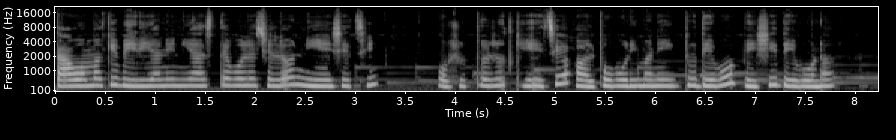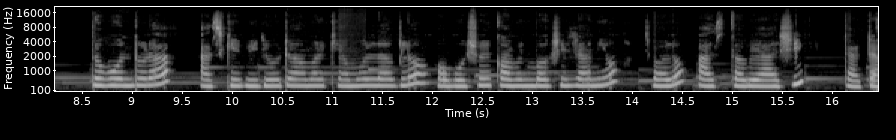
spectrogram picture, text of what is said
তাও আমাকে বিরিয়ানি নিয়ে আসতে বলেছিল, নিয়ে এসেছি। ওষুধ টষুধ খেয়েছে, অল্প পরিমাণে একটু দেব, বেশি দেব না। তো বন্ধুরা আজকে ভিডিওটা আমার কেমন লাগল অবশ্যই কমেন্ট বক্সে জানিও। চলো আজ তবে আসি, টাটা।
